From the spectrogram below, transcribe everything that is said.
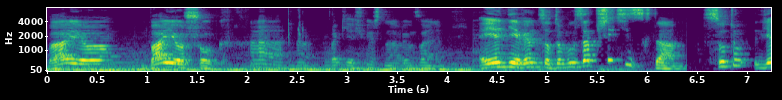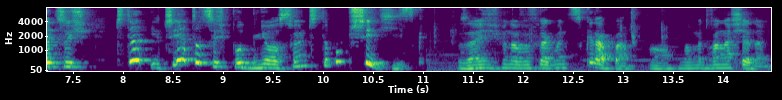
Bio. Bioshock. Ha, ha, takie śmieszne nawiązanie. Ej, ja nie wiem, co to był za przycisk tam. Co to? Ja coś. Czy, to, czy ja to coś podniosłem, czy to był przycisk? Znaleźliśmy nowy fragment skrapa. O, mamy 2 na 7.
